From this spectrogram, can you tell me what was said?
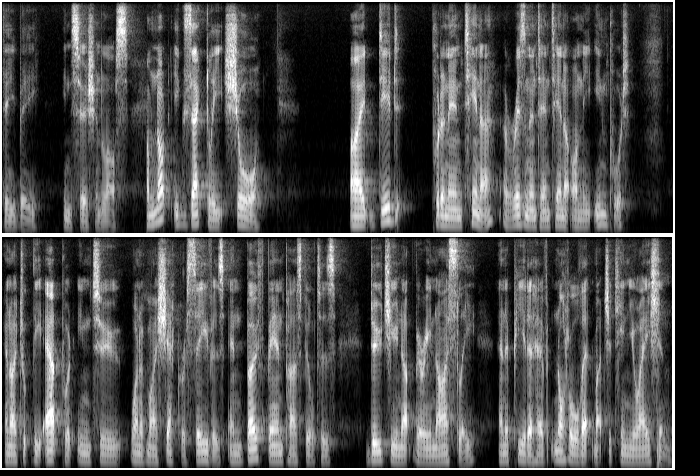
dB insertion loss? I'm not exactly sure I did put an antenna, a resonant antenna on the input, and I took the output into one of my Shack receivers, and both bandpass filters do tune up very nicely and appear to have not all that much attenuation.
